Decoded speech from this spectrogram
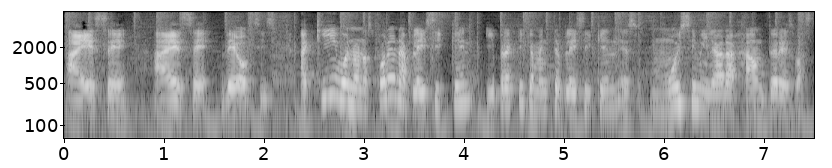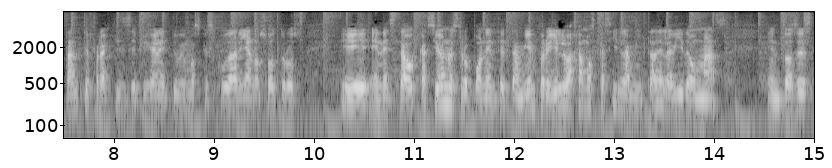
a ese, a ese Deoxys. Aquí, bueno, nos ponen a Blaziken y prácticamente Blaziken es muy similar a Hunter, es bastante frágil. Si se fijan, y tuvimos que escudar ya nosotros eh, en esta ocasión, nuestro oponente también, pero ya le bajamos casi la mitad de la vida o más. Entonces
